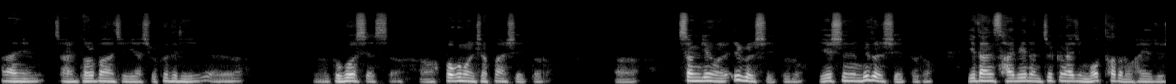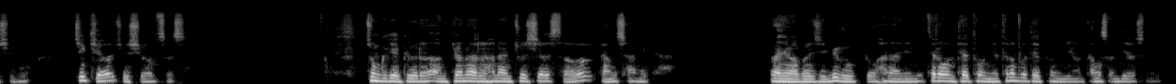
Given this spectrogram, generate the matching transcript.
하나님 잘 돌봐주게 하시고 그들이 어, 어, 그곳에서 어, 복음을 접할 수 있도록 어, 성경을 읽을 수 있도록 예수님을 믿을 수 있도록 이단 사비는 접근하지 못하도록 하여 주시고 지켜 주시옵소서. 중국의 그러한 변화를 하나님 주셔서 감사합니다. 하나님 아버지 미국도 하나님 새로운 대통령 트럼프 대통령 당선되었습니다.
